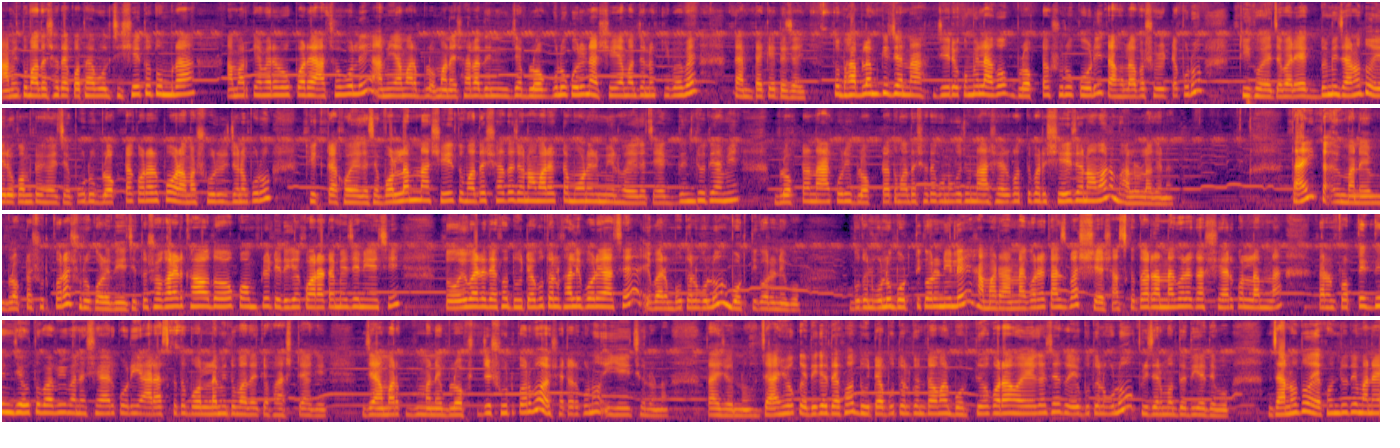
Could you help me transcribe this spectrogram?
আমি তোমাদের সাথে কথা বলছি, সে তো তোমরা আমার ক্যামেরার উপরে আছো বলে আমি আমার মানে সারাদিন যে ব্লগগুলো করি না, সেই আমার জন্য কীভাবে টাইমটা কেটে যায়। তো ভাবলাম কি যে না, যেরকমই লাগুক, ব্লগটা শুরু করি, তাহলে আবার শরীরটা পুরো ঠিক হয়ে যাবে। আর একদমই জানো তো, এরকমটাই হয়েছে। পুরো ব্লগটা করার পর আমার শরীর যেন পুরো ঠিকঠাক হয়ে গেছে। বললাম না, সেই তোমাদের সাথে যেন আমার একটা মনের মিল হয়ে গেছে। একদিন যদি আমি ব্লগটা না করি, ব্লগটা তোমাদের সাথে কোনো কিছু না শেয়ার করতে পারি, সেই যেন আমার ভালো লাগে না। তাই মানে ব্লগটা শ্যুট করা শুরু করে দিয়েছি। তো সকালের খাওয়া দাওয়া কমপ্লিট এদিকে কড়াটা মেজে নিয়েছি। তো এবারে দেখো দুইটা বোতল খালি পড়ে আছে এবার বোতলগুলো ভর্তি করে নেব। বোতলগুলো ভর্তি করে নিলে আমার রান্নাঘরের কাজ বা শেষ। আজকে তো আর রান্নাঘরের কাজ শেয়ার করলাম না, কারণ প্রত্যেক দিন যেহেতু ভাবি মানে শেয়ার করি, আর আজকে তো বললামই তোমাদেরকে ফার্স্টে আগে যে আমার মানে ব্লগ যে শ্যুট করব, সেটার কোনো ইয়েই ছিল না। তাই জন্য যাই হোক, এদিকে দেখো দুইটা বোতল কিন্তু আমার ভর্তিও করা হয়ে গেছে, তো এই বোতলগুলো ফ্রিজের মধ্যে দিয়ে দেবো। জানো তো, এখন যদি মানে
